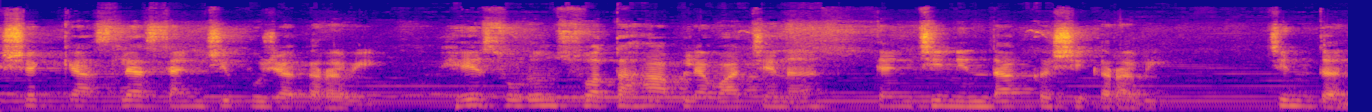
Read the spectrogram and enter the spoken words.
शक्य असल्यास त्यांची पूजा करावी. हे सोडून स्वतः आपल्या वाचेनं त्यांची निंदा कशी करावी? चिंतन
